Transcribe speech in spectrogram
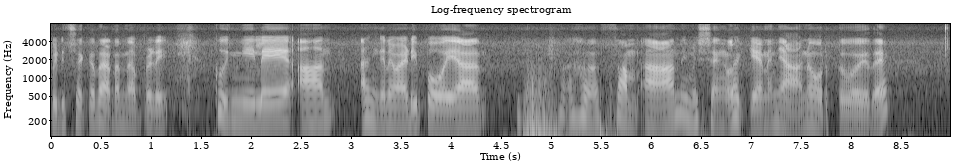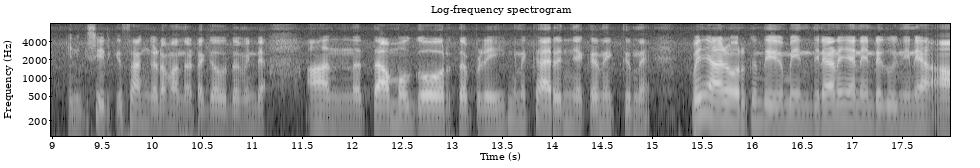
പിടിച്ചൊക്കെ നടന്നപ്പോഴേ കുഞ്ഞിലെ ആ അംഗനവാടി പോയ സം ആ നിമിഷങ്ങളൊക്കെയാണ് ഞാൻ ഓർത്തുപോയത് എനിക്ക് ശരിക്കും സങ്കടം വന്നോട്ടെ ഗൗതമിന്റെ അന്നത്തെ ആ മുഖം ഓർത്തപ്പോഴേ ഇങ്ങനെ കരഞ്ഞൊക്കെ നിൽക്കുന്നത് ഇപ്പം ഞാൻ ഓർക്കും ദൈവം എന്തിനാണ് ഞാൻ എന്റെ കുഞ്ഞിനെ ആ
